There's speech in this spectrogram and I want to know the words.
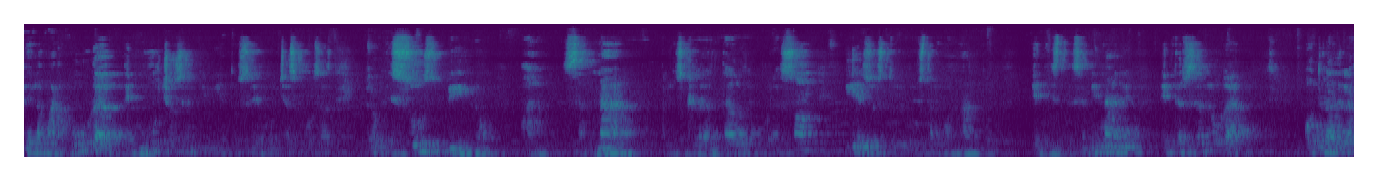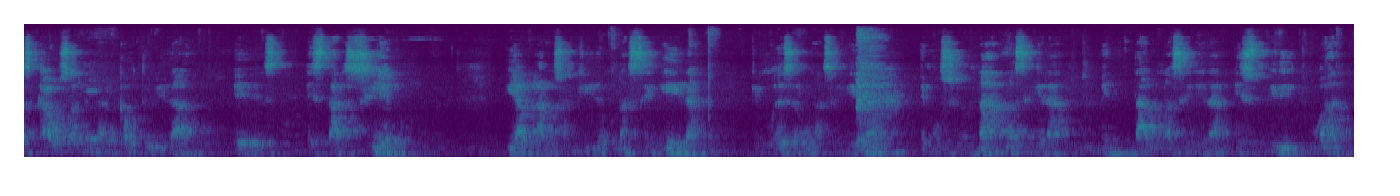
de la amargura, de muchos sentimientos y de muchas cosas, pero Jesús vino a sanar a los quebrantados de corazón y eso estuvimos trabajando en este seminario. En tercer lugar, otra de las causas de la cautividad es estar ciego. Y hablamos aquí de una ceguera, que puede ser una ceguera emocional, una ceguera mental, una ceguera espiritual.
